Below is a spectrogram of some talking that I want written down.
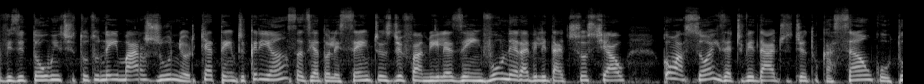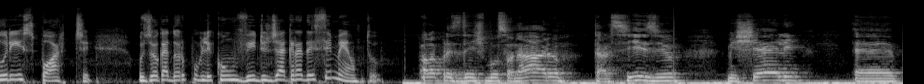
visitou o Instituto Neymar Júnior, que atende crianças e adolescentes de famílias em vulnerabilidade social, com ações e atividades de educação, cultura e esporte. O jogador publicou um vídeo de agradecimento. Fala, presidente Bolsonaro, Tarcísio, Michele. É,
